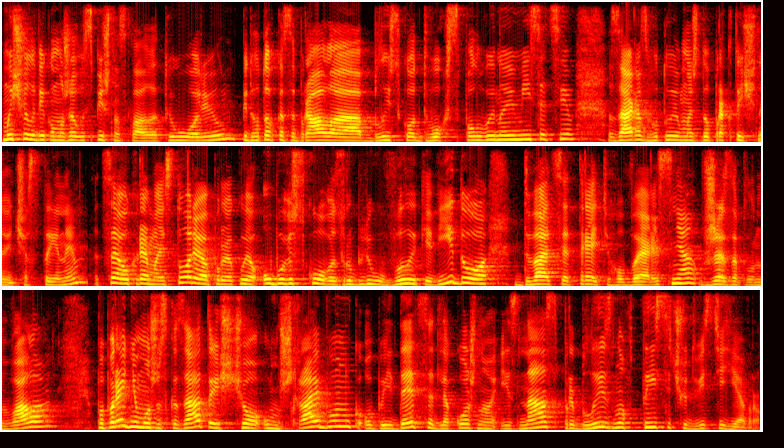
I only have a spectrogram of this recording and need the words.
Ми з чоловіком уже успішно склали теорію. Підготовка забрала близько двох з половиною місяців. Зараз готуємось до практичної частини. Це окрема історія, про яку я обов'язково зроблю велике відео 23 вересня. Вже запланувала. Попередньо можу сказати, що умшрайбунг обійдеться для кожного із нас приблизно в 1200 євро.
